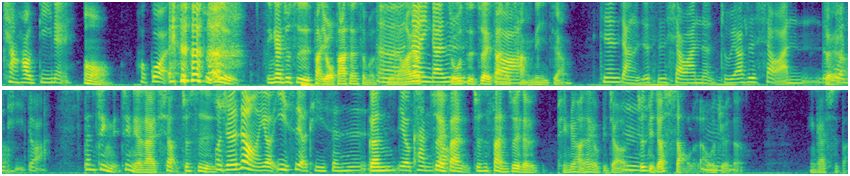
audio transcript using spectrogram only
墙好低呢，哦，好怪。就是应该就是发有发生什么事，嗯然后那应该阻止罪犯的藏匿这样。今天讲的就是校安的，主要是校安的问题，对吧、但近年近年来校就是我觉得这种有意识有提升是跟有看罪犯就是犯罪的频率好像有比较，嗯。就是比较少了啦，嗯。我觉得。应该是吧。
